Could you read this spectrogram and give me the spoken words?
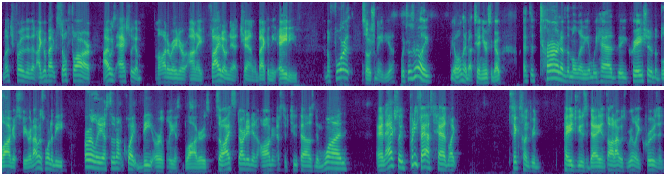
much further than I go back so far. I was actually a moderator on a FidoNet channel back in the 80s before social media, which was really you know, only about 10 years ago at the turn of the millennium, we had the creation of the blogosphere, and I was one of the earliest, though not quite the earliest bloggers. So I started in August of 2001, and actually pretty fast had like 600 page views a day, and thought I was really cruising.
